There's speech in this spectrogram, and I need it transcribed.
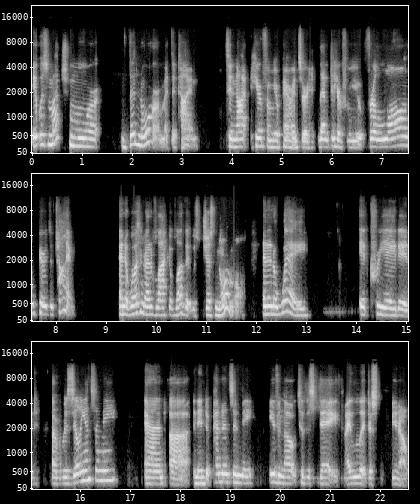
It was much more the norm at the time to not hear from your parents or them to hear from you for a long periods of time. And it wasn't out of lack of love, it was just normal. And in a way, it created a resilience in me and uh, an independence in me, even though to this day, I li- just, you know,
